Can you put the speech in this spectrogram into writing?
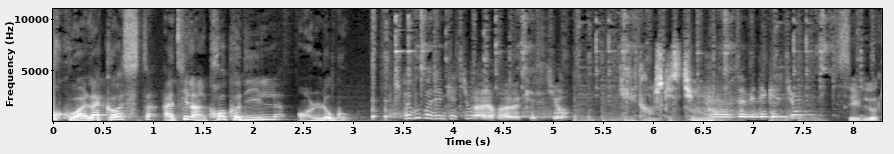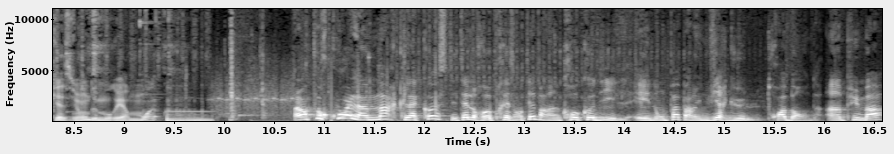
Pourquoi Lacoste a-t-il un crocodile en logo Je peux vous poser une question Alors, euh, question Quelle étrange question. Vous avez des questions C'est l'occasion de mourir moins. Alors pourquoi la marque Lacoste est-elle représentée par un crocodile et non pas par une virgule, trois bandes, un puma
